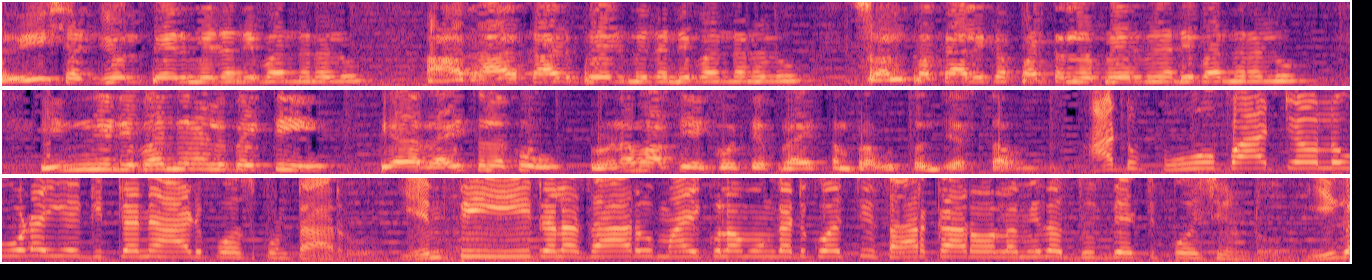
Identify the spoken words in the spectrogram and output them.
రీషెడ్యూల్ పేరు మీద నిబంధనలు ఆధార్ కార్డు పేరు మీద నిబంధనలు స్వల్పకాలిక పట్టణల పేరు మీద నిబంధనలు. ఇన్ని నిబంధనలు పెట్టి ఇలా రైతులకు రుణమాఫీ ఎగ్గొట్టే ప్రయత్నం ప్రభుత్వం చేస్తా ఉంది. అటు పువ్వు పార్టీ వాళ్ళు కూడా ఇక గిట్టనే ఆడిపోసుకుంటారు. ఎంపీ ఈటల సారు మైకుల ముంగటికి వచ్చి సర్కార్ వాళ్ళ మీద దుబ్బెత్తి పోసిండు. ఇక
